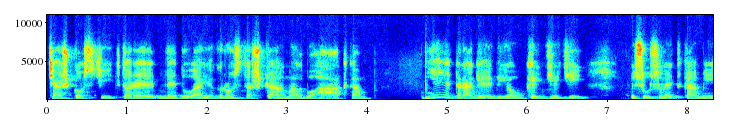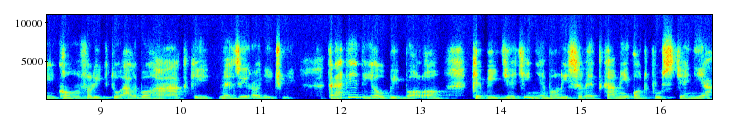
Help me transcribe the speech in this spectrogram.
ťažkostí, ktoré vedú aj k roztržkám alebo hádkam. Nie je tragédiou, keď deti sú svetkami konfliktu alebo hádky medzi rodičmi. Tragédiou by bolo, keby deti neboli svetkami odpustenia,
